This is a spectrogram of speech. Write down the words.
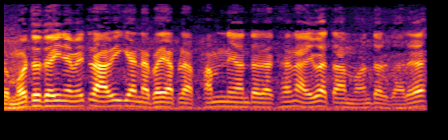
તો મોટો થઈને મિત્ર આવી ગયા ને ભાઈ, આપણા ફાર્મની અંદર છે ને આવ્યા હતા આમ અંદર ઘરે.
